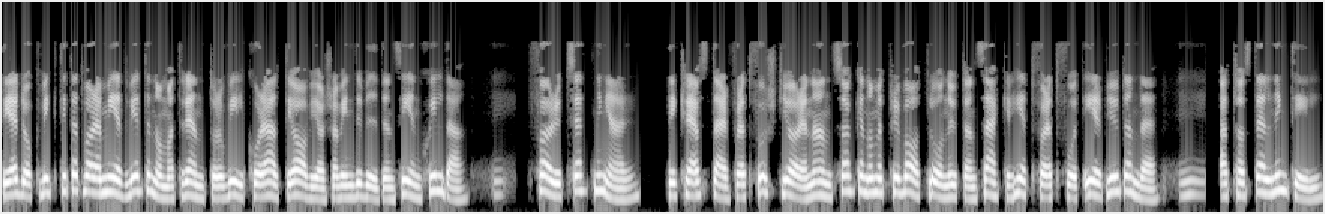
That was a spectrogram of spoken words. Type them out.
Det är dock viktigt att vara medveten om att räntor och villkor alltid avgörs av individens enskilda förutsättningar. Det krävs därför att först göra en ansökan om ett privatlån utan säkerhet för att få ett erbjudande att ta ställning till.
